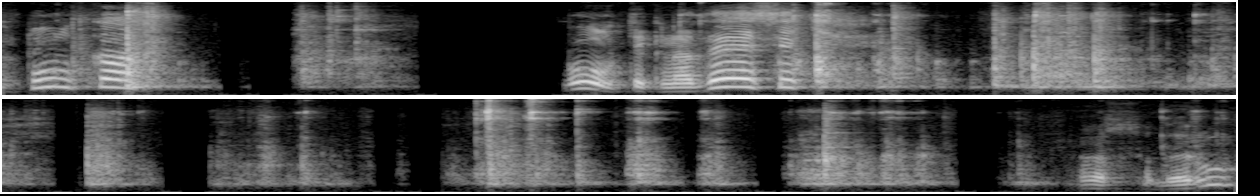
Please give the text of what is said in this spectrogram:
втулка, болтик на 10. Ось соберу.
